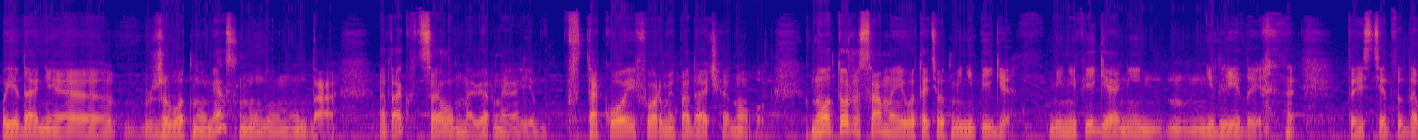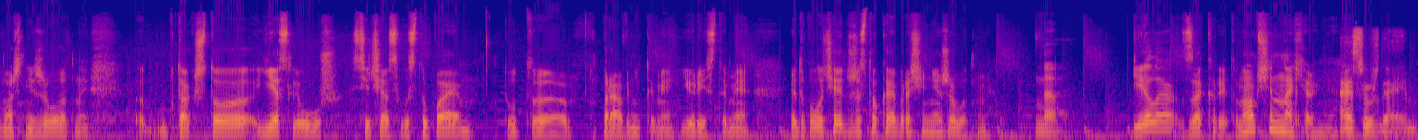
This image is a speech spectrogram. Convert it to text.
поедания э, животного мяса, ну, ну, ну да. А так, в целом, наверное, в такой форме подачи оно ок. Но то же самое и вот эти вот мини-пиги. Мини-пиги, они не для еды. То есть это домашние животные. Э, Так что, если уж сейчас выступаем тут э, правниками, юристами, это получает жестокое обращение с животными. Да. Дело закрыто. Ну вообще нахер они. Осуждаем.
